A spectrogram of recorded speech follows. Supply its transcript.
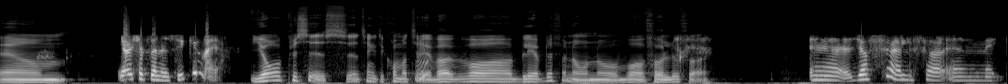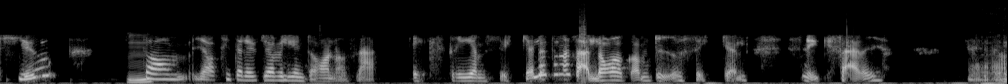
Um, jag har köpt en ny cykel med. Ja, precis. Jag tänkte komma till det. Mm. Vad, vad blev det för någon och vad föll du för? Eh, jag föll för en Cube mm. som jag tittade ut. Jag vill ju inte ha någon sån här extremcykel utan en sån här lagom dyr cykel. Snygg färg. Eh,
